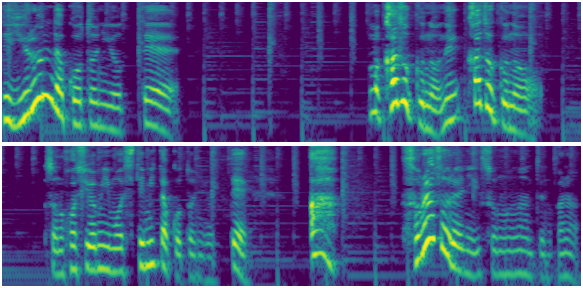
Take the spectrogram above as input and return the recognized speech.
で緩んだことによって、まあ、家族のね家族のその星読みもしてみたことによってあそれぞれにその何て言うのかな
